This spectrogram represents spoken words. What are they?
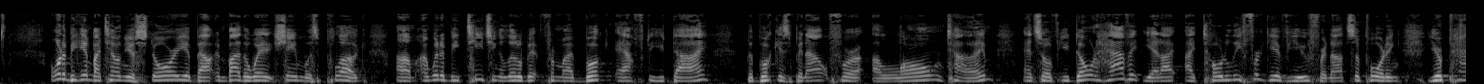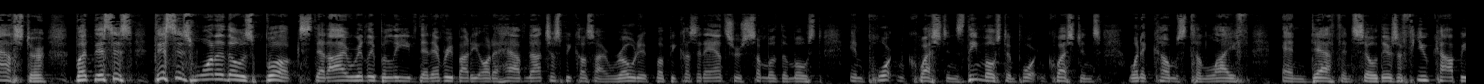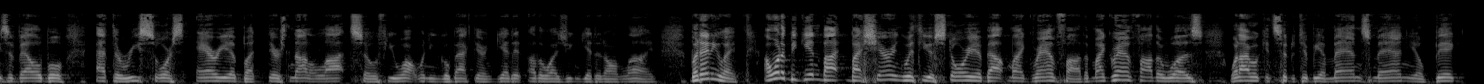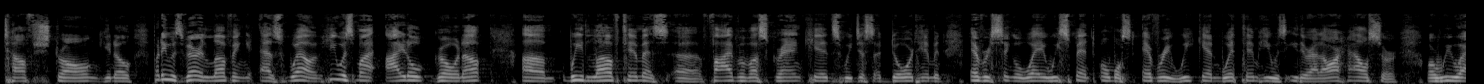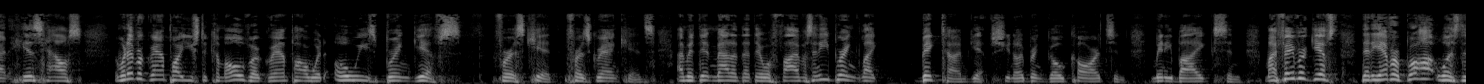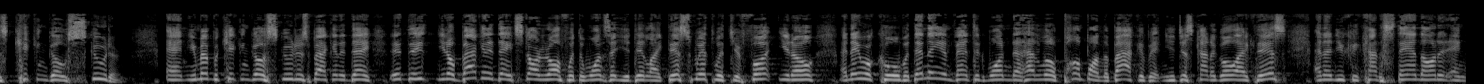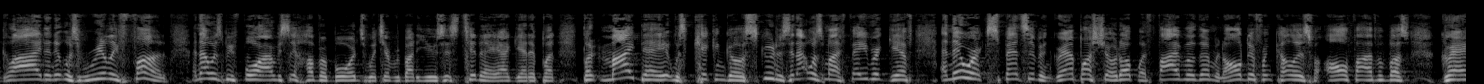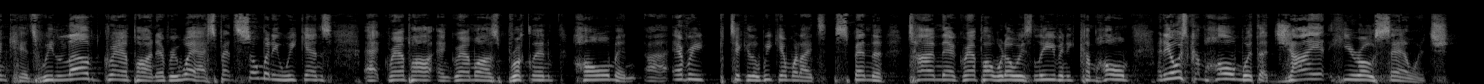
I want to begin by telling you a story about, and by the way, shameless plug, um, I'm going to be teaching a little bit from my book, After You Die. The book has been out for a long time. And so if you don't have it yet, I, I totally forgive you for not supporting your pastor. But this is, this is one of those books that I really believe that everybody ought to have, not just because I wrote it, but because it answers some of the most important questions, the most important questions when it comes to life and death. And so there's a few copies available at the resource area, but there's not a lot. So if you want one, you can go back there and get it. Otherwise, you can get it online. But anyway, I want to begin begin by, by sharing with you a story about my grandfather. My grandfather was what I would consider to be a man's man, you know, big, tough, strong, you know, but he was very loving as well. And he was my idol growing up. Um, we loved him as uh, five of us grandkids. We just adored him in every single way. We spent almost every weekend with him. He was either at our house or, or we were at his house. And whenever grandpa used to come over, grandpa would always bring gifts for his kid, for his grandkids. I mean, it didn't matter that there were five of us. And he'd bring like big time gifts. You know, he bring go-karts and mini bikes. And my favorite gifts that he ever brought was this kick and go scooter. And you remember kick and go scooters back in the day? It, you know, back in the day, it started off with the ones that you did like this with, with your foot, you know, and they were cool. But then they invented one that had a little pump on the back of it and you just kind of go like this and then you can kind of stand on it and glide and it was really fun. And that was before obviously hoverboards, which everybody uses today. I get it. But, but my day, it was kick and go scooters and that was my favorite gift. And they were expensive and grandpa showed up with five of them in all different colors for all five of us grandkids. We loved grandpa in every way. I spent so many weekends at grandpa and grandma's Brooklyn home and uh, every particular weekend when I'd spend the time there, grandpa would always leave and he'd come home and he always come home with a giant hero sandwich.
